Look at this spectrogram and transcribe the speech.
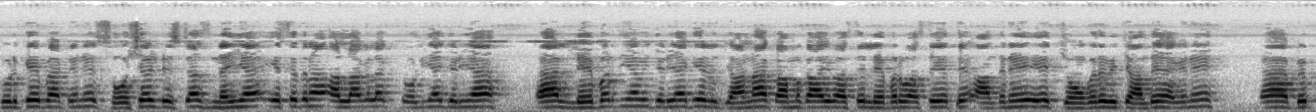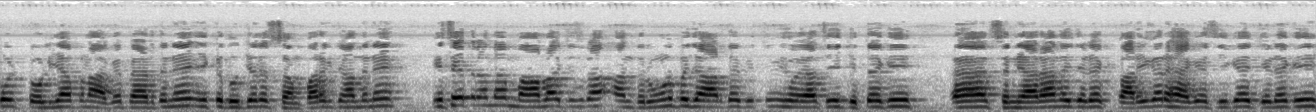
ਜੁੜ ਕੇ ਬੈਠੇ ਨੇ ਸੋਸ਼ਲ ਡਿਸਟੈਂਸ ਨਹੀਂ ਹੈ। ਇਸੇ ਤਰ੍ਹਾਂ ਅਲੱਗ-ਅਲੱਗ ਟੋਲੀਆਂ ਜਿਹੜੀਆਂ ਲੇਬਰ ਦੀਆਂ ਵੀ ਜਿਹੜੀਆਂ ਕਿ ਰੋਜ਼ਾਨਾ ਕੰਮਕਾਜ ਵਾਸਤੇ ਲੇਬਰ ਵਾਸਤੇ ਇੱਥੇ ਆਉਂਦੇ ਨੇ ਇਹ ਚੌਂਕ ਦੇ ਵਿੱਚ ਆਉਂਦੇ ਹੈਗੇ ਨੇ। ਬਿਲਕੁਲ ਟੋਲੀਆਂ ਬਣਾ ਕੇ ਬੈਠਦੇ ਨੇ ਇੱਕ ਦੂਜੇ ਦੇ ਸੰਪਰਕ ਆਉਂਦੇ ਨੇ। ਇਸੇ ਤਰ੍ਹਾਂ ਦਾ ਮਾਮਲਾ ਜਿਸ ਤਰ੍ਹਾਂ ਅੰਦਰੂਨ ਬਾਜ਼ਾਰ ਦੇ ਵਿੱਚ ਵੀ ਹੋਇਆ ਸੀ ਜਿੱਥੇ ਕਿ ਸੁਨਿਆਰਾਂ ਦੇ ਜਿਹੜੇ ਕਾਰੀਗਰ ਹੈਗੇ ਸੀਗੇ ਜਿਹੜੇ ਕਿ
